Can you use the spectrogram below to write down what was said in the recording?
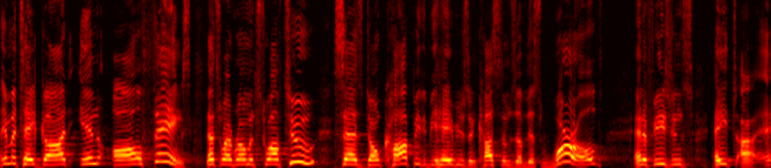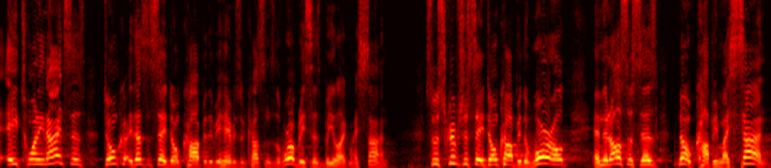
imitate God in all things. That's why Romans 12, 2 says, don't copy the behaviors and customs of this world. And Ephesians 8, uh, 8 29 says, don't, it doesn't say don't copy the behaviors and customs of the world, but he says, be like my son. So the scriptures say don't copy the world, and it also says, no, copy my son.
